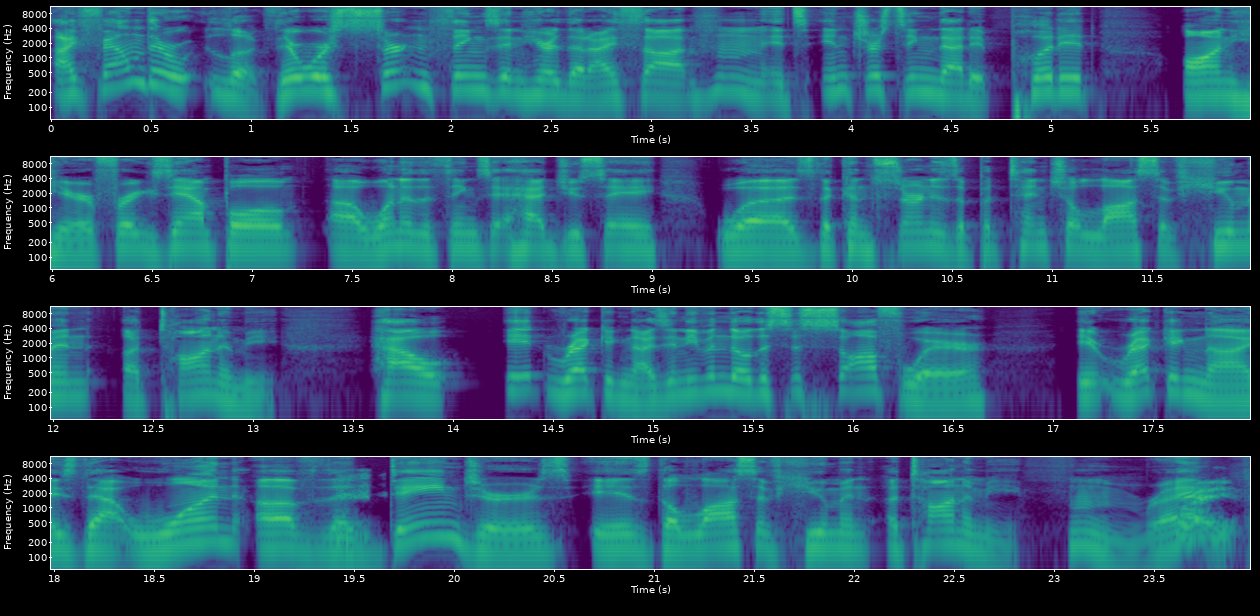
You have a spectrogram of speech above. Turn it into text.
I found there. Look, there were certain things in here that I thought, hmm, it's interesting that it put it on here. For example, uh, one of the things it had you say was the concern is a potential loss of human autonomy. How it recognized, and even though this is software, it recognized that one of the dangers is the loss of human autonomy. Hmm, right? Right.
